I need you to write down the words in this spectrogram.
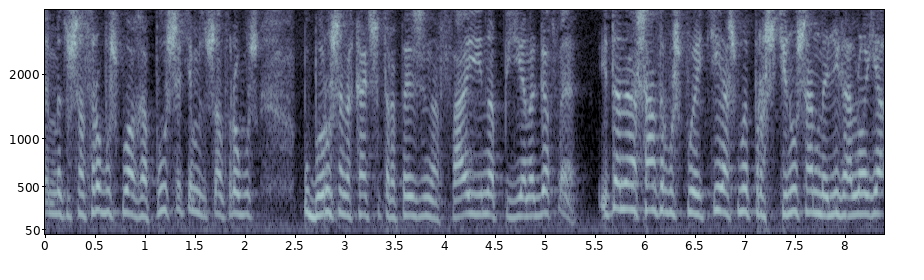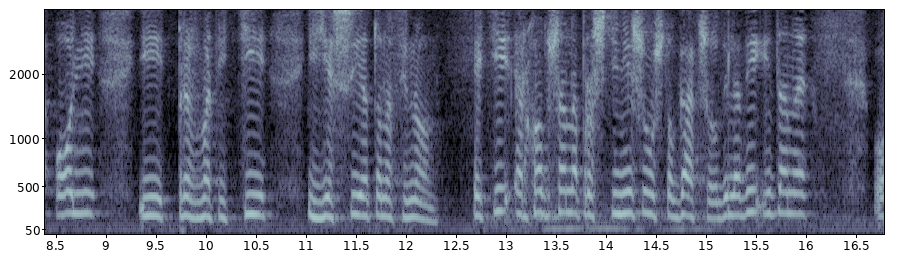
ε, με τους ανθρώπους που αγαπούσε και με τους ανθρώπους που μπορούσε να κάτσει στο τραπέζι να φάει ή να πηγαίνει έναν καφέ. Ήταν ένας άνθρωπος που εκεί ας πούμε προσκυνούσαν με λίγα λόγια όλη η πνευματική ηγεσία των Αθηνών. Εκεί ερχόντουσαν να προσκυνήσουν στον Κάτσο, δηλαδή ήταν, ο,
